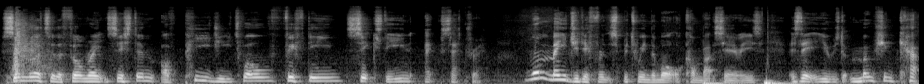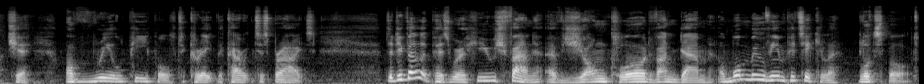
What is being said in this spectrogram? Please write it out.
similar to the film rating system of PG 12, 15, 16, etc. One major difference between the Mortal Kombat series is that it used motion capture of real people to create the character sprites. The developers were a huge fan of Jean Claude Van Damme and one movie in particular, Bloodsport.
